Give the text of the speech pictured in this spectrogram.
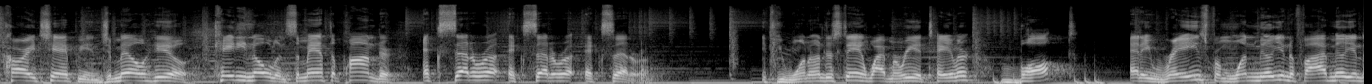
Cari Champion, Jemele Hill, Katie Nolan, Samantha Ponder, etc., etc., etc. If you want to understand why Maria Taylor balked at a raise from 1 million to $5 million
